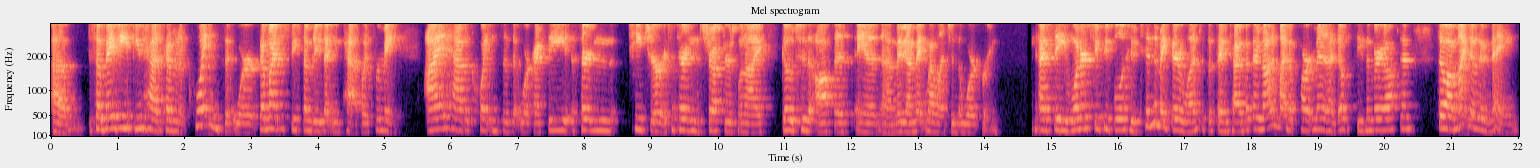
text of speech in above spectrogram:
Um, so maybe if you had kind of an acquaintance at work, that might just be somebody that you pass. Like for me, I have acquaintances at work. I see a certain teacher, to certain instructors when I go to the office and uh, maybe I make my lunch in the workroom. I see one or two people who tend to make their lunch at the same time, but they're not in my department and I don't see them very often. So I might know their name,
